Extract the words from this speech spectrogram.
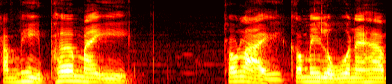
ทำหีบเพิ่มมาอีก เท่าไหร่ก็ไม่รู้นะครับ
